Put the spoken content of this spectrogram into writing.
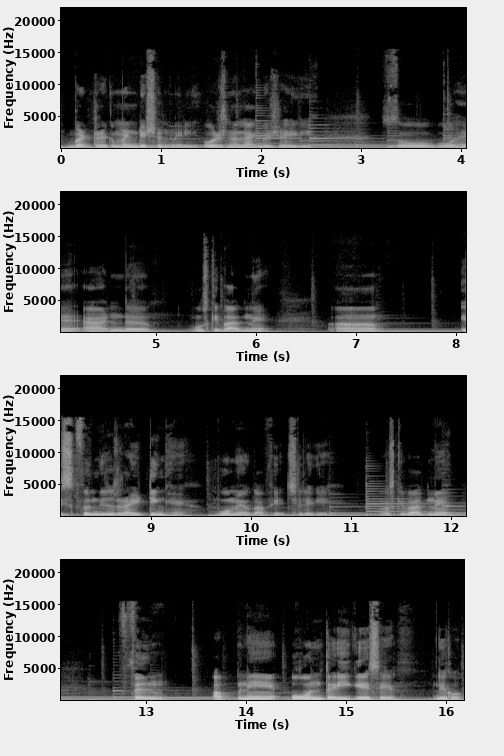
बट रिकमेंडेशन मेरी ओरिजिनल लैंग्वेज रहेगी। सो so, वो है एंड uh, उसके बाद में आ, इस फ़िल्म की जो राइटिंग है वो मेरे को काफ़ी अच्छी लगी। उसके बाद में फ़िल्म अपने ओन तरीके से देखो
